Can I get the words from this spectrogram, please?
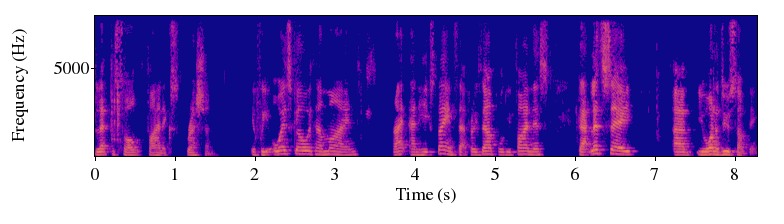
let the soul find expression. If we always go with our mind, right? And he explains that, for example, you find this that let's say um, you want to do something,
